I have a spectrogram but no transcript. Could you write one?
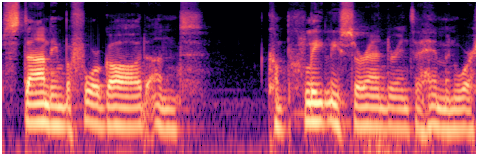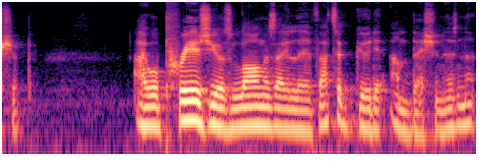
standing before God and completely surrendering to Him in worship. I will praise you as long as I live. That's a good ambition, isn't it?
